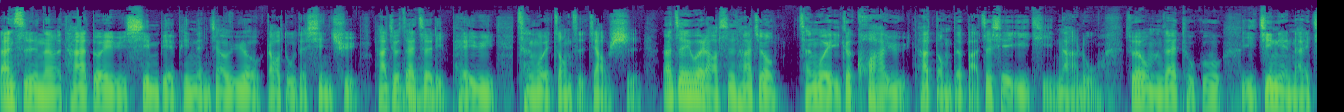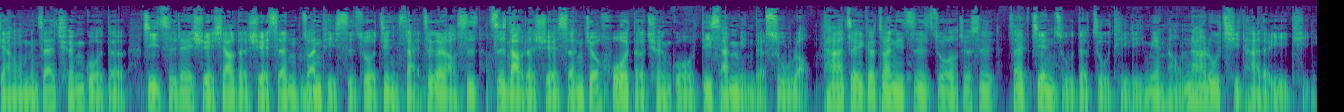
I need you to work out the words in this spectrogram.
但是呢，他对于性别平等教育又有高度的兴趣，他就在这里培育成为种子教师。那这一位老师，他就。成为一个跨域，他懂得把这些议题纳入，所以我们在土库以今年来讲，我们在全国的技职类学校的学生专题实作竞赛，这个老师指导的学生就获得全国第三名的殊荣。他这个专题制作就是在建筑的主题里面哦，纳入其他的议题，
